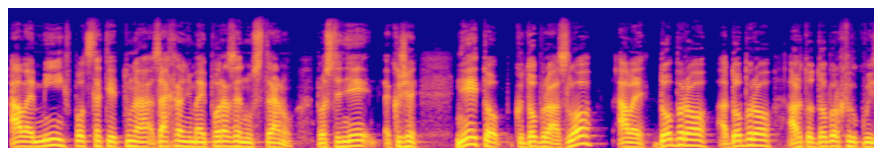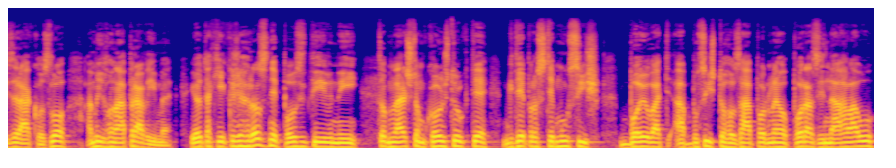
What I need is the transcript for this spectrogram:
ale my v podstate tu na zachraňujeme aj porazenú stranu. Proste nie, akože, nie je to dobro a zlo, ale dobro a dobro, ale to dobro chvíľku vyzerá ako zlo a my ho napravíme. Je to taký akože hrozne pozitívny v tom náročnom konštrukte, kde proste musíš bojovať a musíš toho záporného poraziť na hlavu,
